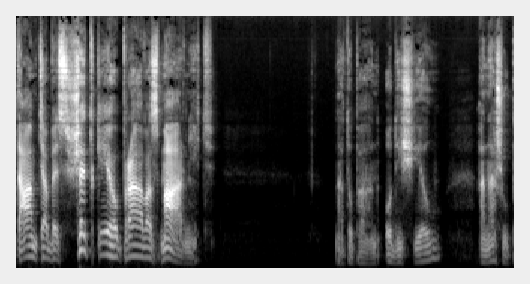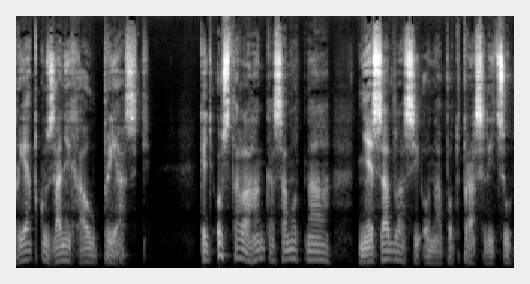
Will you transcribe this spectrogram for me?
dám ťa bez všetkého práva zmárniť. Na to pán odišiel a našu priatku zanechal priasť. Keď ostala Hanka samotná, nesadla si ona pod praslicu,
